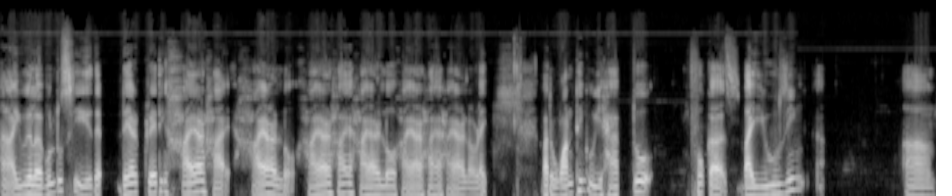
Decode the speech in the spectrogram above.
uh, you will able to see that they are creating higher high higher low higher high higher low higher high higher low right? But one thing we have to focus by using um,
